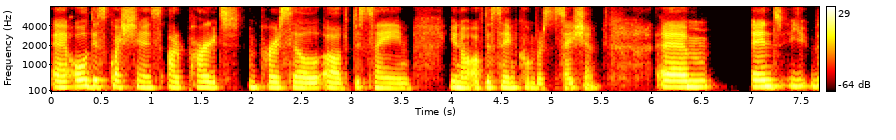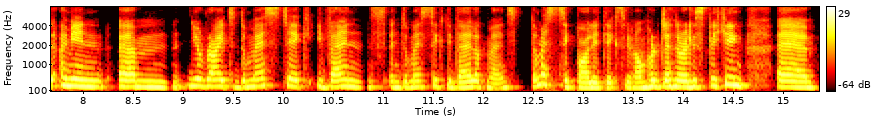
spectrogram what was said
uh, all these questions are part and parcel of the same you know of the same conversation. Um, and I mean, um, you're right. Domestic events and domestic developments, domestic politics, you know, more generally speaking, um,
